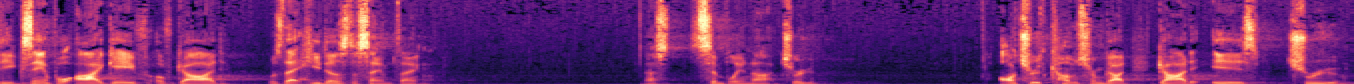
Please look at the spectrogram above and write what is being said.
the example I gave of God was that He does the same thing. That's simply not true. All truth comes from God. God is true.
